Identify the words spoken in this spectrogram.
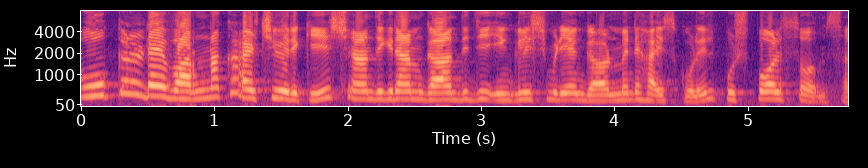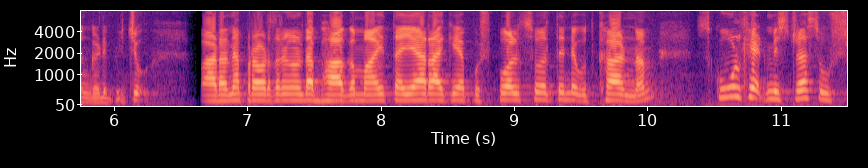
പൂക്കളുടെ വർണ കാഴ്ചയൊരുക്കി Shantigram Gandhiji English medium government ഹൈസ്കൂളിൽ പുഷ്പോത്സവം സംഘടിപ്പിച്ചു. പഠന പ്രവർത്തനങ്ങളുടെ ഭാഗമായി തയ്യാറാക്കിയ പുഷ്പോത്സവത്തിന്റെ ഉദ്ഘാടനം school head mistress Usha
